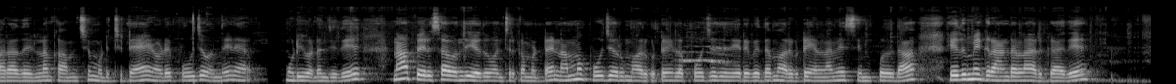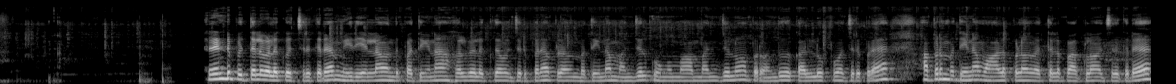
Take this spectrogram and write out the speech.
ஆராதனைலாம் காமிச்சு முடிச்சிட்டேன். என்னுடைய பூஜை வந்து முடிவடைஞ்சிது. நான் பெருசாக வந்து எதுவும் வச்சுருக்க மாட்டேன். நம்ம பூஜை ரூமாக இருக்கட்டும் இல்லை பூஜை செய்கிற விதமாக இருக்கட்டும் எல்லாமே சிம்பிள் தான். எதுவுமே கிராண்டெல்லாம் இருக்காது. ரெண்டு பித்தளை விளக்கு வச்சுருக்கிறேன். மீதி எல்லாம் வந்து பார்த்திங்கன்னா அகல் விளக்கு தான் வச்சுருப்பேன். அப்புறம் வந்து பார்த்திங்கன்னா மஞ்சள் குங்குமம் மஞ்சளும் அப்புறம் வந்து கல்லுப்பும் வச்சுருப்பேன். அப்புறம் பார்த்திங்கன்னா வாழைப்பழம் வெத்தலை பாக்கெலாம் வச்சுருக்கிறேன்.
